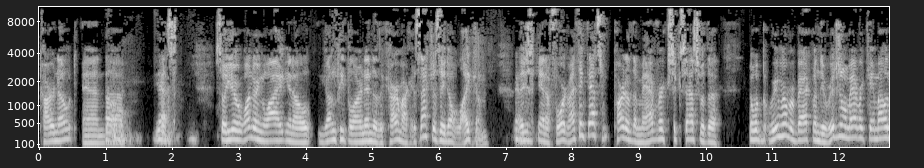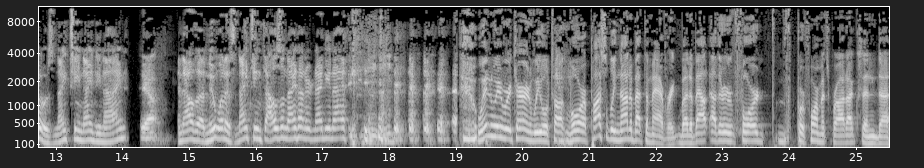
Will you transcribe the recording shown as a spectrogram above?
car note, and uh, Oh, yeah. it's- so you're wondering why you know young people aren't into the car market. It's not because they don't like them; they just can't afford them. I think that's part of the Maverick success with the. You Remember back when the original Maverick came out, it was 1999, Yeah. and now the new one is 19,999. When we return, we will talk more, possibly not about the Maverick, but about other Ford performance products and uh,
